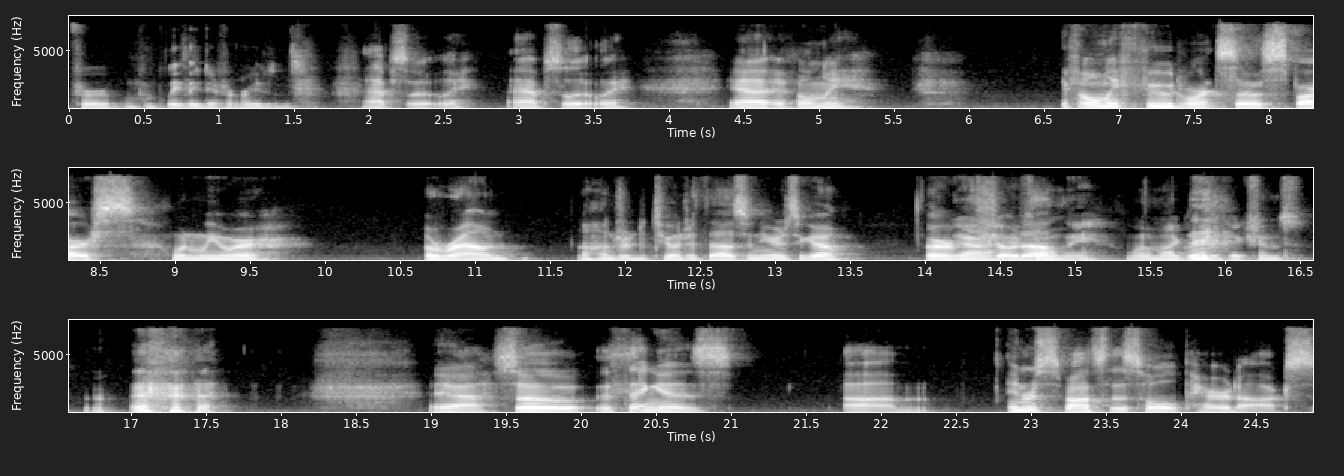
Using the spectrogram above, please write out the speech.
for completely different reasons. Absolutely, absolutely. Yeah, if only, if only food weren't so sparse when we were around 100 to 200,000 years ago, or yeah, showed if up. Only one of my great addictions. Yeah. So the thing is, um, in response to this whole paradox,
